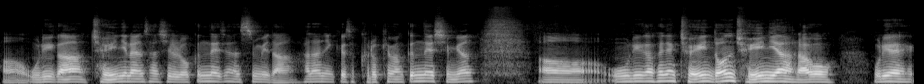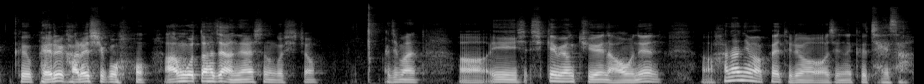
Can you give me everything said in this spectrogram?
어, 우리가 죄인이라는 사실로 끝내지 않습니다. 하나님께서 그렇게만 끝내시면 어, 우리가 그냥 죄인, 너는 죄인이야라고 우리의 그 배를 가르시고 아무것도 하지 않으시는 것이죠. 하지만 어, 이 십계명 뒤에 나오는 어, 하나님 앞에 드려지는 그 제사,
